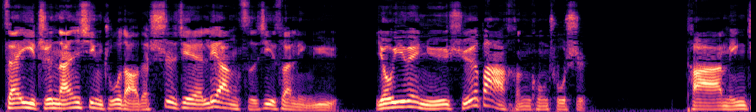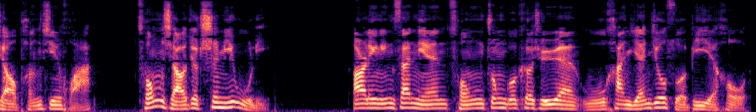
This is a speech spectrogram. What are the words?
在一直男性主导的世界量子计算领域，有一位女学霸横空出世。她名叫彭新华，从小就痴迷物理。二零零三年从中国科学院武汉研究所毕业后，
